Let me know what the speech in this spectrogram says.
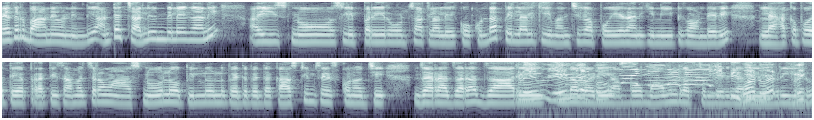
వెదర్ బాగానే ఉన్నింది. అంటే చలి ఉందిలే కానీ ఈ స్నో స్లిప్పరీ రోడ్స్ అట్లా లేకోకుండా పిల్లలకి మంచిగా పోయేదానికి నీట్గా ఉండేది. లేకపోతే ప్రతి సంవత్సరం ఆ స్నోలో పిల్లోళ్ళు పెద్ద పెద్ద కాస్ట్యూమ్స్ వేసుకొని వచ్చి జర జర జారి కింద పడి అబ్బో మామూలు రచ్చుండేది కాదు ఎవ్రీ ఇయర్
